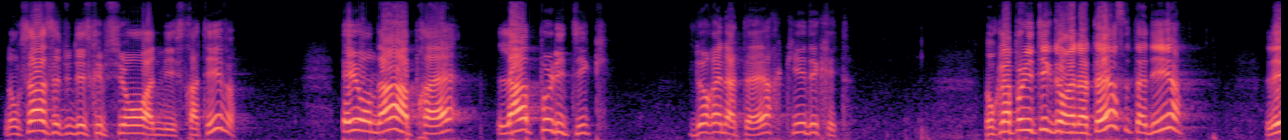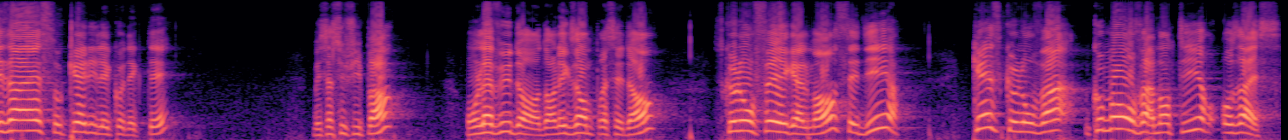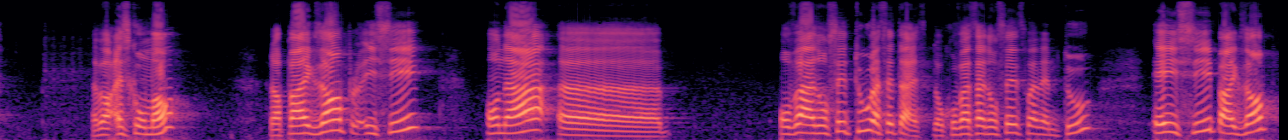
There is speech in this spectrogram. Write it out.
Donc ça, c'est une description administrative. Et on a après la politique de Renater qui est décrite. Donc la politique de Renater, c'est-à-dire les AS auxquels il est connecté, mais ça ne suffit pas. On l'a vu dans, l'exemple précédent. Ce que l'on fait également, c'est dire qu'est-ce que l'on va, comment on va mentir aux AS. D'abord, est-ce qu'on ment? Alors, par exemple, ici, on euh, on va annoncer tout à cet AS. Donc, on va s'annoncer soi-même tout. Et ici, par exemple,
